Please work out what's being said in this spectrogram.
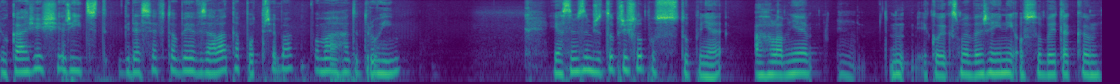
Dokážeš říct, kde se v tobě vzala ta potřeba pomáhat druhým? Já si myslím, že to přišlo postupně a hlavně, mm, jako jak jsme veřejné osoby, tak mm,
